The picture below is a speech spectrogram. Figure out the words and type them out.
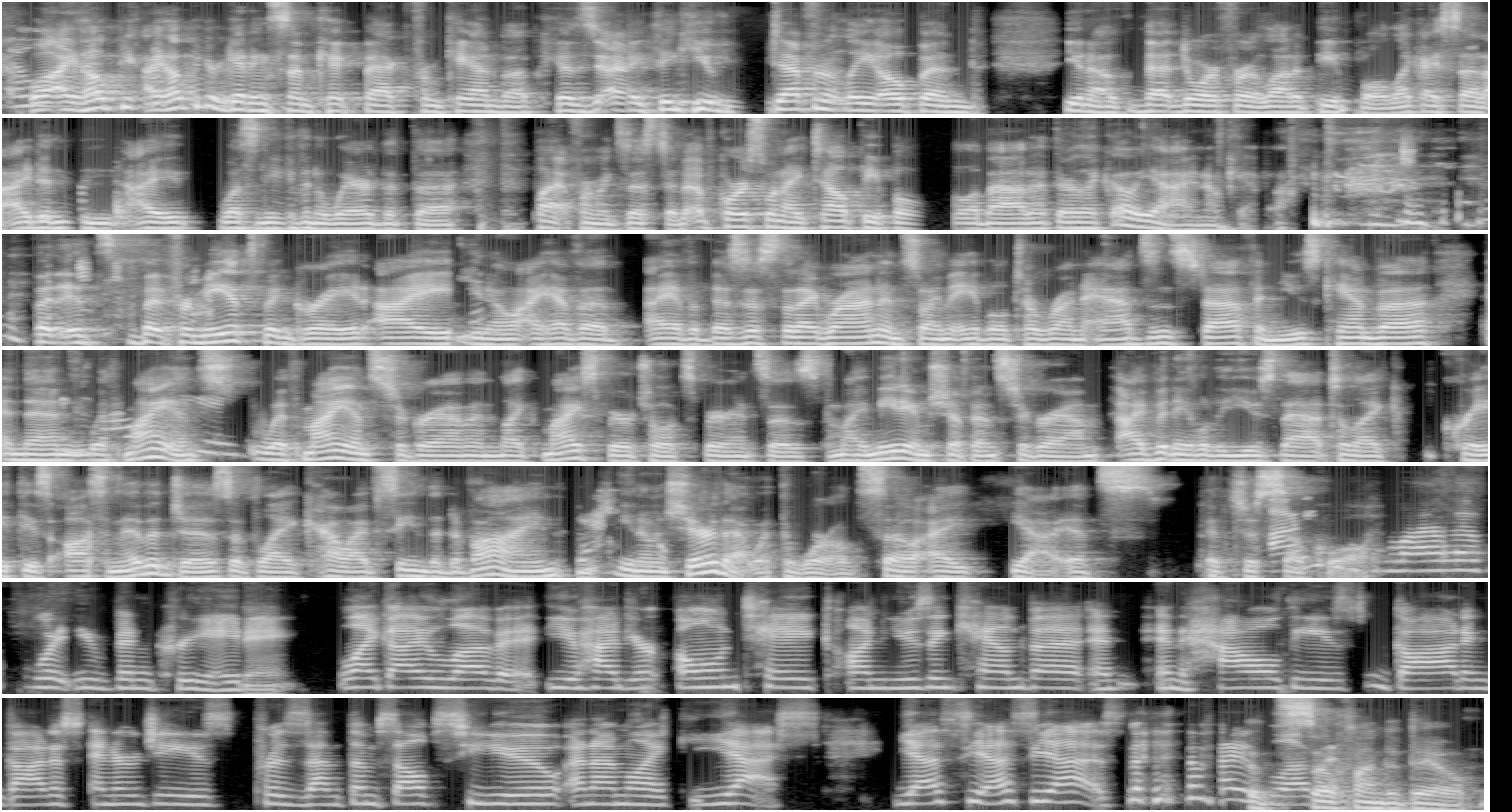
I well, I hope you, I hope you're getting some kickback from Canva because I think you've definitely opened, you know, that door for a lot of people. Like I said, I didn't, I wasn't even aware that the platform existed. Of course, when I tell people about it, they're like, "Oh yeah, I know Canva." but it's, but for me, it's been great. I, you know, I have a, I have a business that I run, and so I'm able to run ads and stuff and use Canva. And then exactly. with my, with my Instagram and like my spiritual experiences, my mediumship Instagram, I've been able to use that to like create these awesome images of like how I've seen the divine, you know, and share that with the world. So I, yeah, it's it's just so I cool. love what you've been creating. Like I love it. You had your own take on using Canva and and how these god and goddess energies present themselves to you. And I'm like, yes, yes, yes, yes. I it's so it. fun to do.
